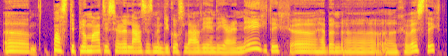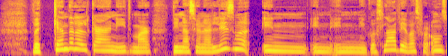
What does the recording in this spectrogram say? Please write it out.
eh, pas diplomatische relaties met Joegoslavië in de jaren negentig eh, hebben eh, gevestigd. We kenden elkaar niet, maar die nationalisme in, in, in Joegoslavië was voor ons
